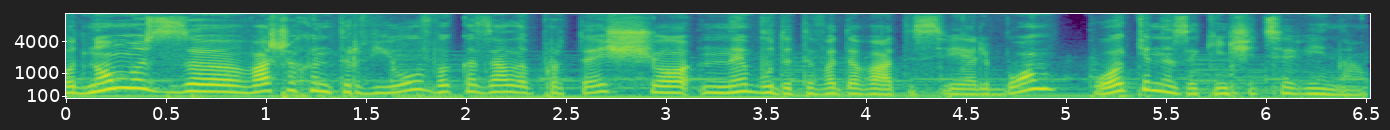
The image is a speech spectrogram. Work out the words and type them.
В одному з ваших інтерв'ю ви казали про те, що не будете видавати свій альбом, поки не закінчиться війна.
